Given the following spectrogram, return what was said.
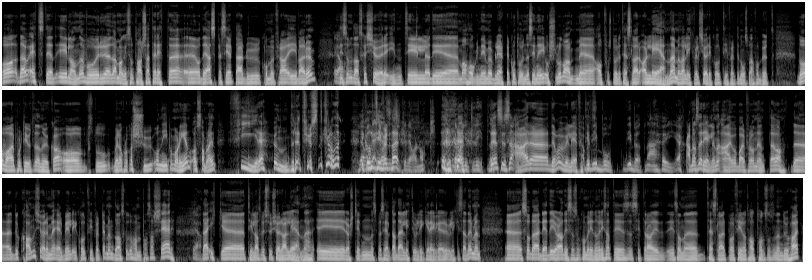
Og det er jo ett sted i landet hvor det er mange som tar seg til rette, eh, og det er spesielt der du kommer fra i Bærum. Ja. De som da skal kjøre inn til de mahogni-møblerte kontorene sine i Oslo da, med altfor store Teslaer alene, men allikevel kjøre i kollektivfeltet, noe som er forbudt. Nå var politiet ute denne uka og sto mellom klokka sju og ni på morgenen og samla inn 400 000 kroner Ja, men jeg, syns ikke det var nok. Det var litt lite. Det syns jeg er eh, Det var veldig veldig ja, men effektivt. de, de bøtene er høye. Ja, men altså Reglene er jo bare for å ha nevnt det, da. Det, du kan kjøre med elbil i kollektivfeltet, men da skal du ha med passasjer. Ja. Det er ikke tillatt hvis du kjører alene i rushtiden spesielt. da Det er litt ulike regler ulike steder. Men, eh, så det er det de gjør, da, disse som kommer innover. De sitter da i, i sånne Teslaer på 4,5 tonn, sånn som den du har.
